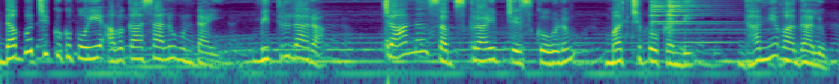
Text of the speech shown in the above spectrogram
డబ్బు చిక్కుకుపోయే అవకాశాలు ఉంటాయి. మిత్రులారా ఛానల్ సబ్స్క్రైబ్ చేసుకోవడం మర్చిపోకండి. ధన్యవాదాలు.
